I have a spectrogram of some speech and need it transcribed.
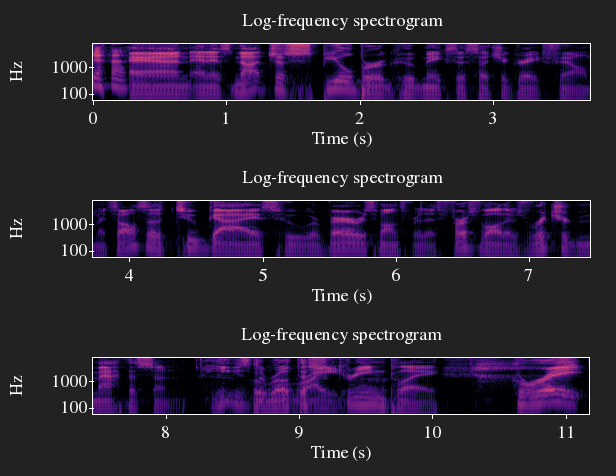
And and it's not just Spielberg who makes this such a great film. It's also two guys who were very responsible for this. First of all, there's Richard Matheson, He was who the wrote the screenplay. Great,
